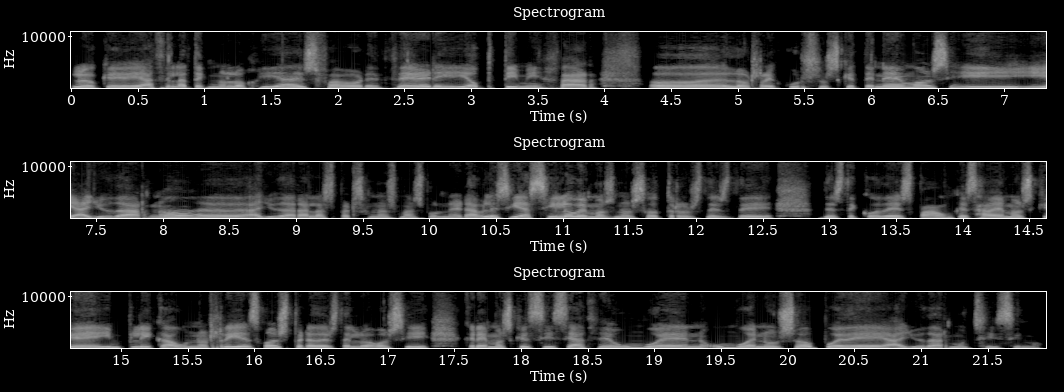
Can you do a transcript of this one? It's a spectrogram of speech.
lo que hace la tecnología es favorecer y optimizar eh, los recursos que tenemos y, ayudar, ¿no? Eh, ayudar a las personas más vulnerables y así lo vemos nosotros desde, desde Codespa, aunque sabemos que implica unos riesgos, pero desde luego si creemos que si se hace un buen, un buen uso puede ayudar muchísimo.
